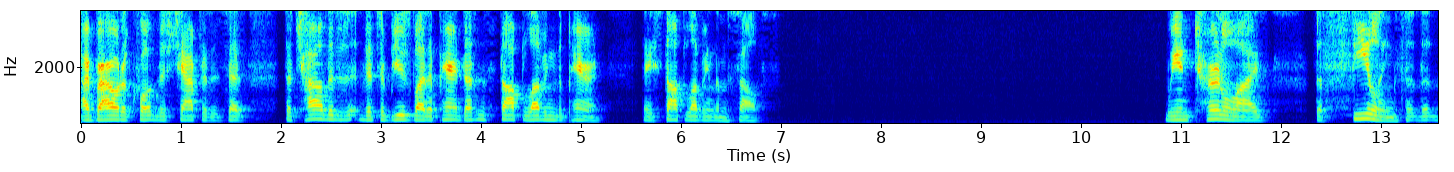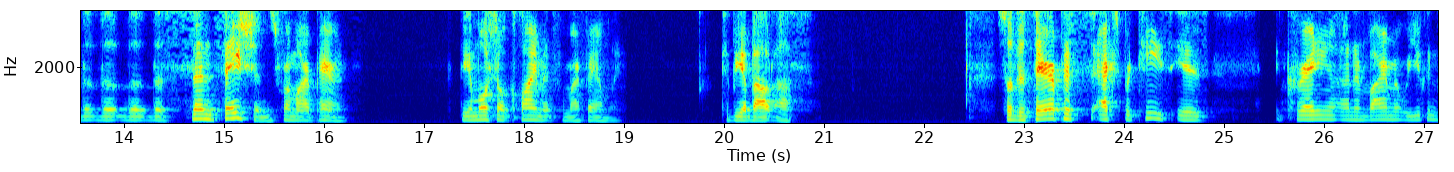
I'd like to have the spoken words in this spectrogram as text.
I borrowed a quote in this chapter that says, The child that is, that's abused by the parent doesn't stop loving the parent, they stop loving themselves. We internalize the feelings, the, the, the, the, the, sensations from our parents, the emotional climate from our family to be about us. So the therapist's expertise is creating an environment where you can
